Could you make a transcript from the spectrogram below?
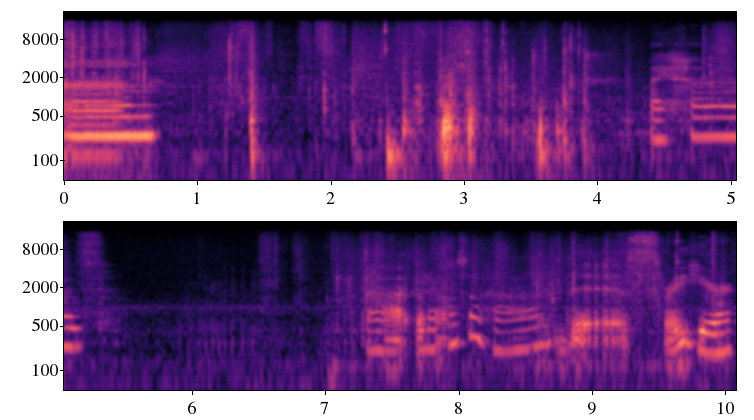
Um, I have that, but I also have this right here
